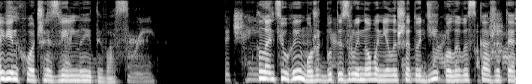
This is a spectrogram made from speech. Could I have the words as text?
Він хоче звільнити вас. Ланцюги можуть бути зруйновані лише тоді, коли ви скажете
